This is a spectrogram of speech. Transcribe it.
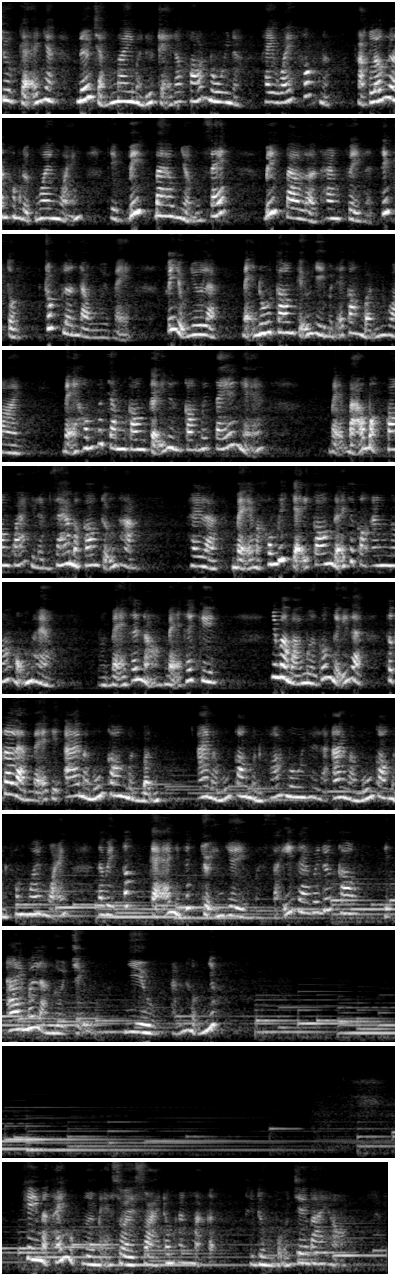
chưa kể nha, nếu chẳng may mà đứa trẻ đó khó nuôi nè, hay quấy khóc nè, hoặc lớn lên không được ngoan ngoãn, thì biết bao nhận xét, biết bao lời than phiền lại tiếp tục trút lên đầu người mẹ. Ví dụ như là, mẹ nuôi con kiểu gì mà để con bệnh hoài? Mẹ không có chăm con kỹ nên con mới té ngã. Mẹ bảo bọc con quá thì làm sao mà con trưởng thành? Hay là mẹ mà không biết dạy con để cho con ăn nói hỗn hào? Rồi mẹ thế nọ, mẹ thế kia. Nhưng mà mọi người có nghĩ là thực ra làm mẹ thì ai mà muốn con mình bệnh, ai mà muốn con mình khó nuôi hay là ai mà muốn con mình không ngoan ngoãn, tại vì tất cả những cái chuyện gì mà xảy ra với đứa con thì ai mới là người chịu nhiều ảnh hưởng nhất? Khi mà thấy một người mẹ xòe xoài trong ăn mặc thì đừng vội chê bai họ,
